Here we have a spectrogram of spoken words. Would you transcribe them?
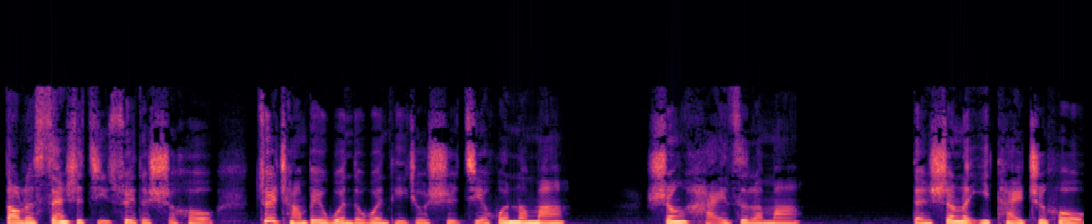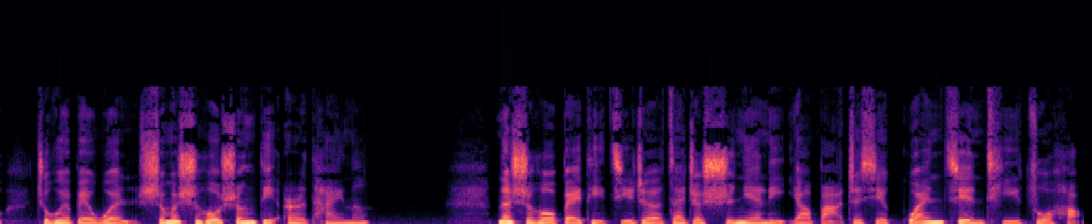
到了三十几岁的时候，最常被问的问题就是结婚了吗？生孩子了吗？等生了一胎之后，就会被问什么时候生第二胎呢？那时候，Betty 急着在这十年里要把这些关键题做好，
